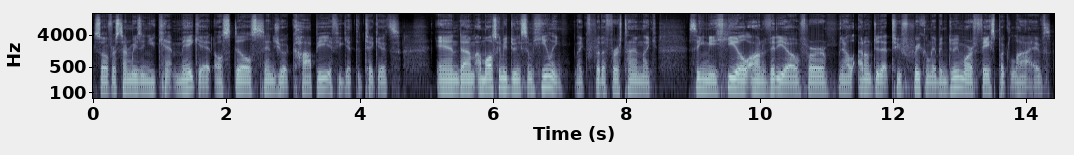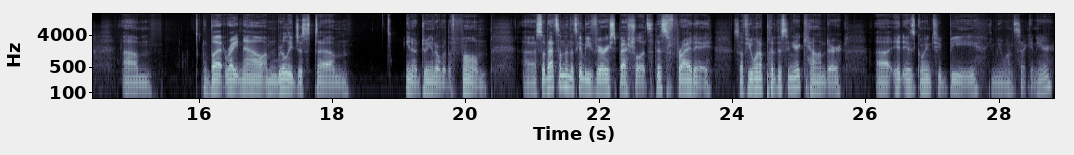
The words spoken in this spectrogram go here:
So for some reason you can't make it, I'll still send you a copy if you get the tickets. And um, I'm also to be doing some healing, like for the first time, like seeing me heal on video for, you know, I don't do that too frequently. I've been doing more Facebook Lives. Um, but right now, I'm really just, um, you know, doing it over the phone. Uh, so that's something that's going to be very special. It's this Friday. So if you want to put this in your calendar, uh, it is going to be, give me one second here.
